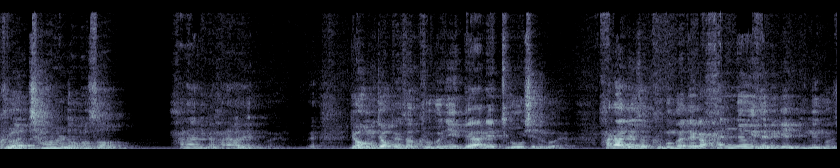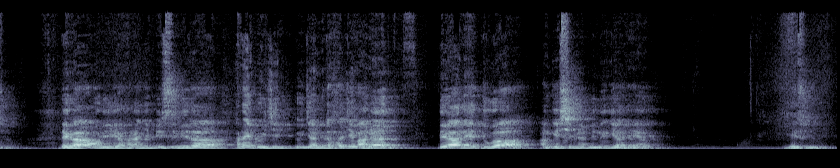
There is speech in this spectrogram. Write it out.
그런 차원을 넘어서 하나님과 하나가 되는 거예요. 네. 영접해서 그분이 내 안에 들어오시는 거예요. 하나 돼서 그분과 내가 한 영이 되는 게 믿는 거죠. 내가 아무리 하나님 믿습니다, 하나님 의지, 의지합니다 하지만은 내 안에 누가 안 계시면 믿는 게 아니에요? 예수님.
